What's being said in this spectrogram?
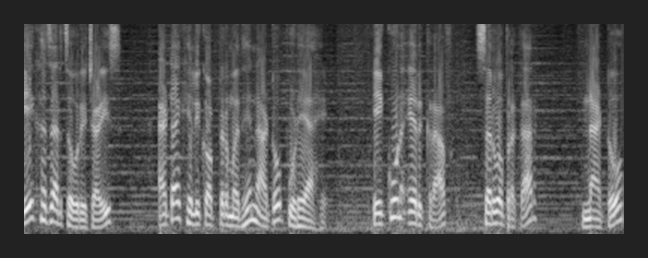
एक हजार चौवेचाळीस अटॅक हेलिकॉप्टरमध्ये नाटो पुढे आहे. एकूण एअरक्राफ्ट सर्व प्रकार नॅटो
